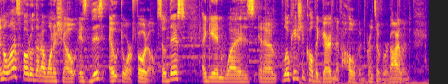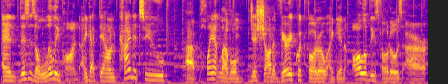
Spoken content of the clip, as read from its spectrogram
And the last photo that I want to show is this outdoor photo. So this, again, was in a location called the Garden of Hope in Prince Edward Island. And this is a lily pond. I got down kind of to uh, plant level, just shot a very quick photo. Again, all of these photos are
